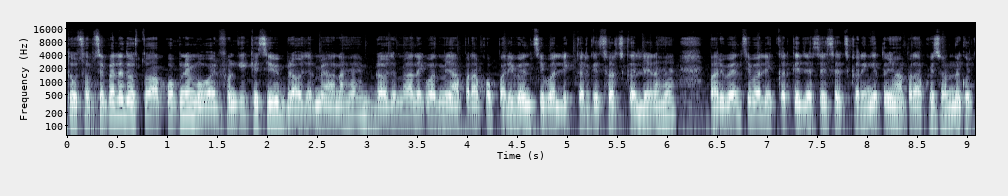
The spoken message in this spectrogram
तो सबसे पहले दोस्तों, आपको अपने मोबाइल फ़ोन की किसी भी ब्राउज़र में आना है। ब्राउज़र में आने के बाद में यहाँ पर आपको परिवहन सेवा लिख करके सर्च कर लेना है। परिवहन सेवा लिख करके जैसे सर्च करेंगे तो यहाँ पर आपके सामने कुछ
